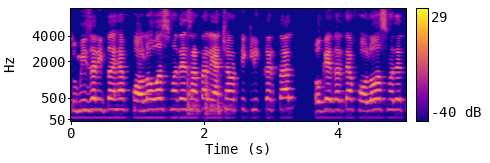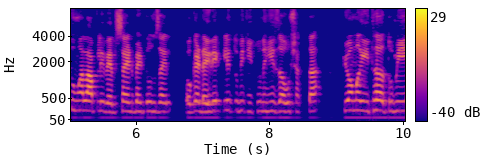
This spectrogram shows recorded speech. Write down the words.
तुम्ही जर इथं ह्या फॉलोअर्समध्ये जाताल याच्यावरती क्लिक करताल ओके तर त्या फॉलोअर्समध्ये तुम्हाला आपली वेबसाईट भेटून जाईल. ओके डायरेक्टली तुम्ही तिथूनही जाऊ शकता. किंवा मग इथं तुम्ही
